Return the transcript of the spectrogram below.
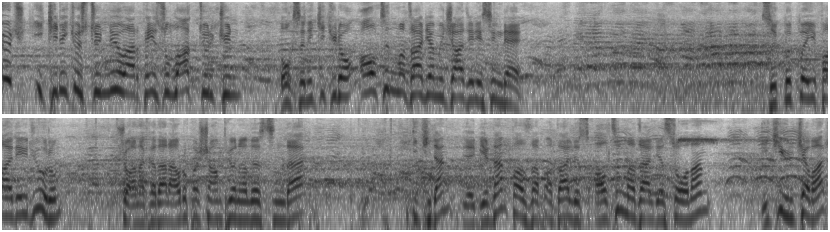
3-2'lik üstünlüğü var Feyzullah Aktürk'ün 92 kilo altın madalya mücadelesinde. Sıklıkla ifade ediyorum. Şu ana kadar Avrupa Şampiyonalarında ikiden e, birden fazla madalyası, altın madalyası olan iki ülke var.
